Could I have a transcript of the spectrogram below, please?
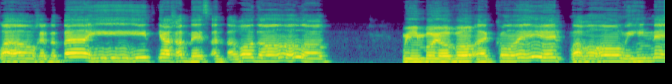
והאוכל בבית יכבס עד ברודו ואם בו יבוא הכהן וראו והנה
